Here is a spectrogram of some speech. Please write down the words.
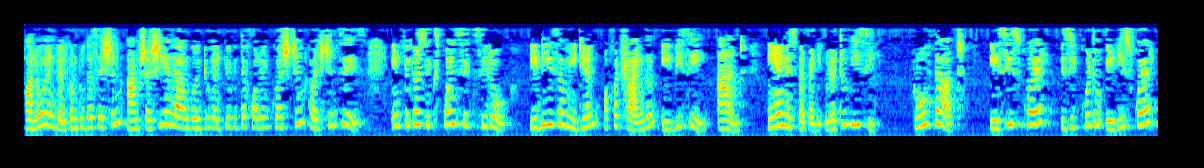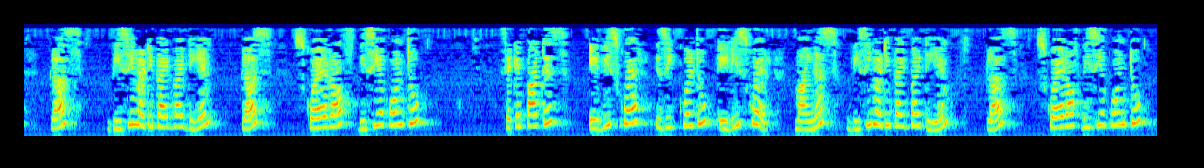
Hello and welcome to the session. I am Shashi and I am going to help you with the following question. Question says, in figure 6.60, AD is a median of a triangle ABC and AM is perpendicular to BC. Prove that AC square is equal to AD square plus BC multiplied by DM plus square of BC upon 2. Second part is AB square is equal to AD square minus BC multiplied by DM plus square of BC upon 2.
